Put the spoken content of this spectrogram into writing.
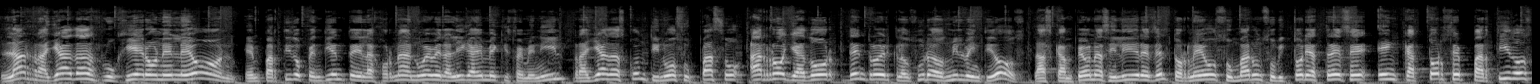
Las rayadas rugieron en León. En partido pendiente de la jornada 9 de la Liga MX Femenil, Rayadas continuó su paso arrollador dentro del clausura 2022. Las campeonas y líderes del torneo sumaron su victoria 13 en 14 partidos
